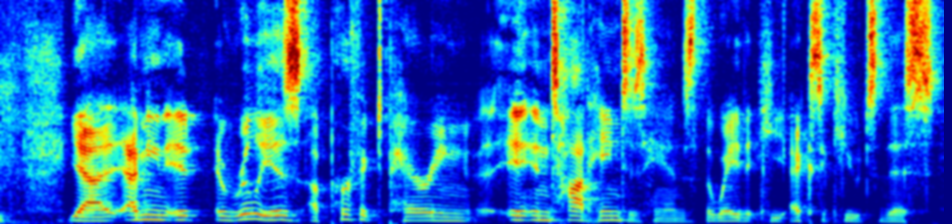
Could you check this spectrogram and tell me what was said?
yeah, I mean, it, it really is a perfect pairing in, in Todd Haynes' hands, the way that he executes this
